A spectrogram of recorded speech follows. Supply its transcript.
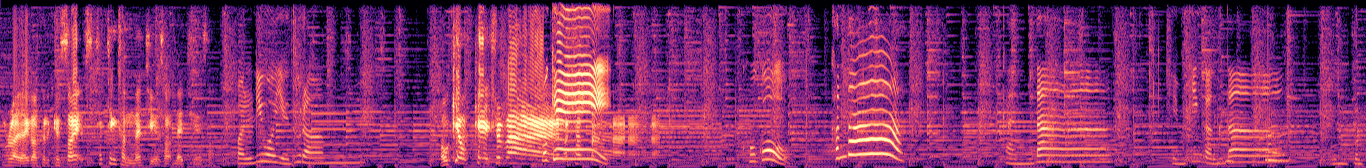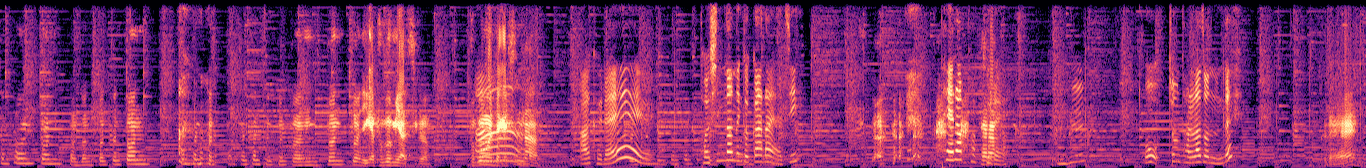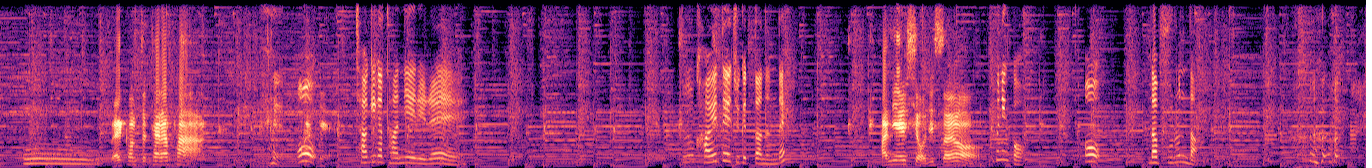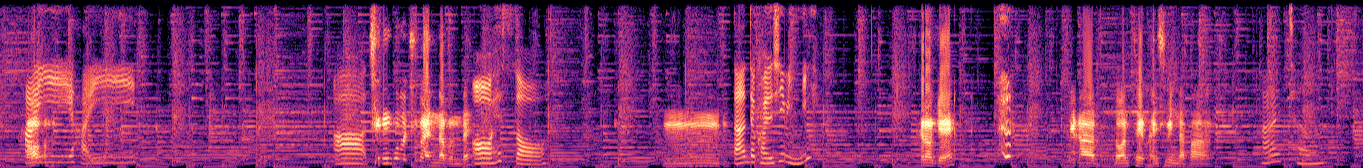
몰라 얘가 그렇게 써 채팅 쳤네 뒤에서 내 뒤에서. 빨리 와 얘들아 오케이 오케이 출발. 오케이. 아, 고고 간다 간다 캠핑 간다 뚠뚠뚠뚠뚠뚠뚠뚠뚠뚠뚠뚠뚠뚠뚠뚠뚠뚠 이게 부금이야 지금. 부금은 아. 되게 신나. 아 그래? 더 신나는 거 깔아야지 테라파크래. 오, 좀 달라졌는데? 그래. 오, 웰컴 투 테라파크. 어, 자기가 다니엘이래. 음, 가이드 해주겠다는데? 다니엘 씨 어디 있어요? 그니까. 어, 나 부른다. 하이, 하이. 아, 친구 추가했나 본데. 어, 했어. 음, 나한테 관심 있니? 그러게. 내가 너한테 관심 있나 봐. 아, 참.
